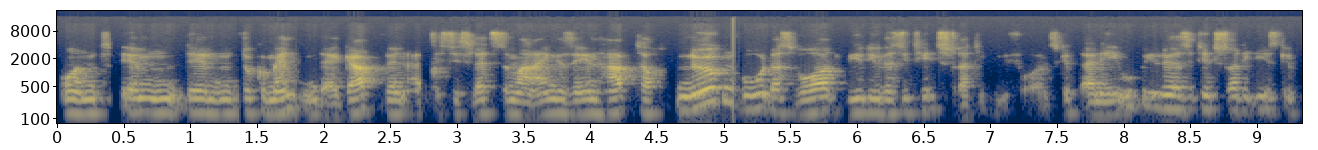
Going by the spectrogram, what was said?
Und in den Dokumenten der GAP, wenn, als ich das letzte Mal eingesehen habe, taucht nirgendwo das Wort Biodiversitätsstrategie vor. Es gibt eine EU-Biodiversitätsstrategie, es gibt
